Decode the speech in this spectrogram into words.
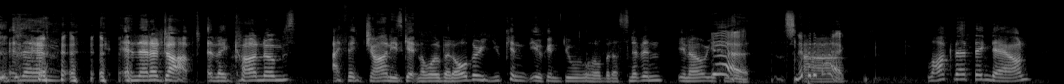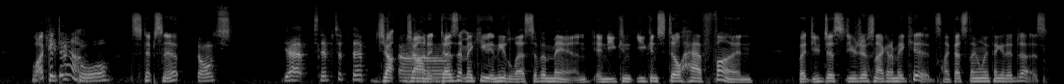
and then and then adopt, and then condoms." I think Johnny's getting a little bit older. You can you can do a little bit of snipping. You know, you yeah, can snip it Uh, back, lock that thing down. lock Keep it it, down. cool. Snip, snip. Don't. S- Yeah, snip, snip, snip. John, John, Uh, it doesn't make you any less of a man, and you can you can still have fun, but you're just you're just not going to make kids. Like that's the only thing that it does.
